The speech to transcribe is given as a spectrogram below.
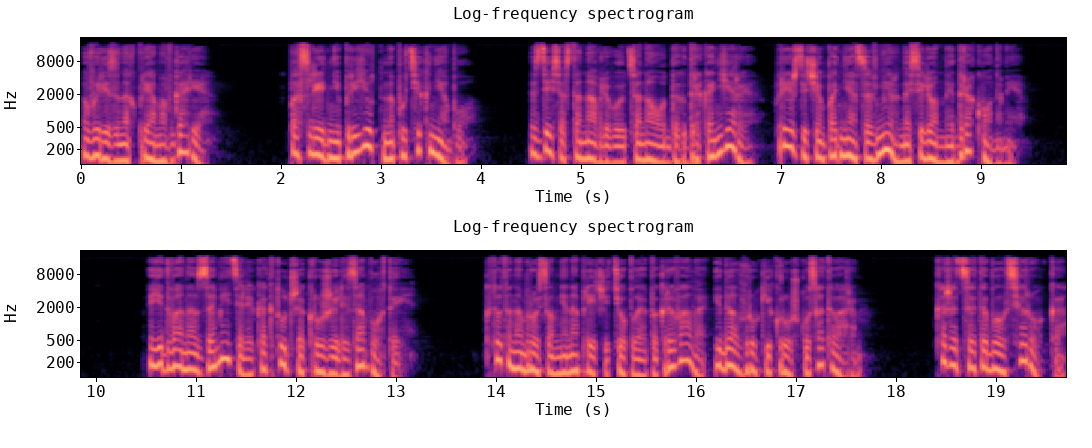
вырезанных прямо в горе. Последний приют на пути к небу. Здесь останавливаются на отдых драконьеры, прежде чем подняться в мир, населенный драконами. Едва нас заметили, как тут же окружили заботой. Кто-то набросил мне на плечи теплое покрывало и дал в руки кружку с отваром. Кажется, это был сирокко.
